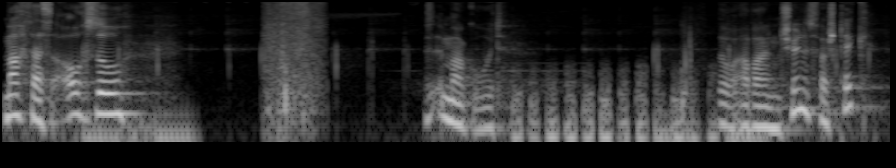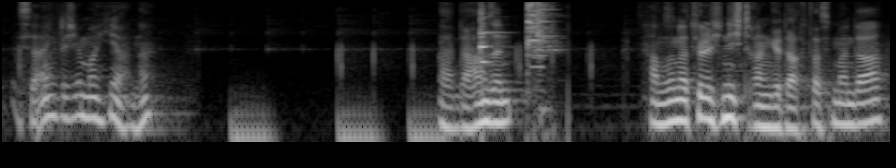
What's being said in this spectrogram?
Macht das auch so. Ist immer gut. So, aber ein schönes Versteck ist ja eigentlich immer hier, ne? Ah, da haben sie haben sie natürlich nicht dran gedacht, dass man da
